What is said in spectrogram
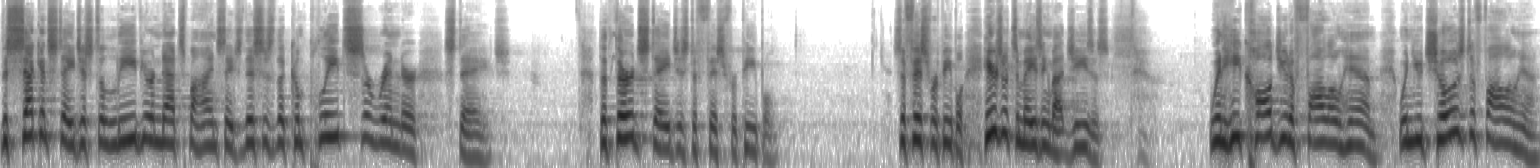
The second stage is to leave your nets behind stage. This is the complete surrender stage. The third stage is to fish for people. It's to fish for people. Here's what's amazing about Jesus when he called you to follow him, when you chose to follow him,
